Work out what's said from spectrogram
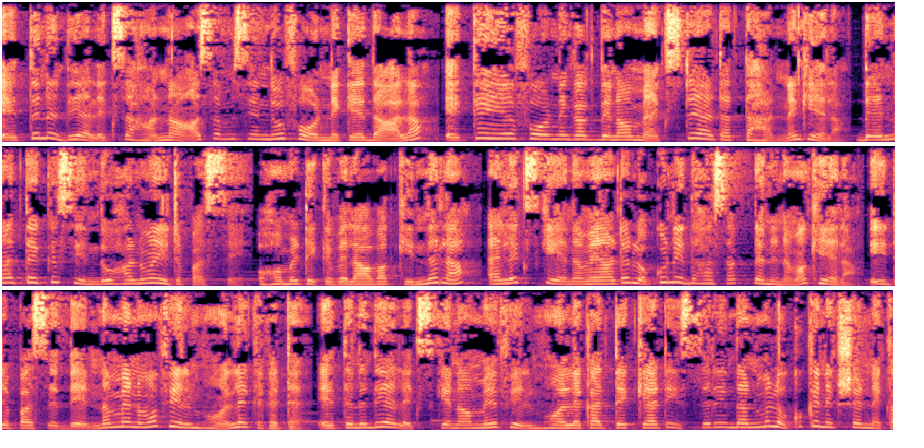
එතනදී ඇලෙක්ස් අහන්න ආසම සින්දුව ෆෝන් එකේ දාලා එක ඉයර්ෆෝන් එකක් දෙනවා මැක්ස්ට යටත් අහන්න කියලා. දෙන්නත් එක්ක සින්දු අහනවා ඊට පස්සේ. ඔහොම ටික වෙලාවක් ඉඳලා ඇලෙක්ස් කියනවා එයාට ලොකු නිදහසක් දැනෙනවා කියලා. ඊට පස්සේ දෙන්නම එනවා ෆිල්ම් හෝල් එකකට. එතනදී ඇලෙක්ස් කියනවා මේ ෆිල්ම් හෝල් එකත් එක්ක යට ඉස්සර ඉඳන්ම ලොකු කනෙක්ෂන් එකක්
